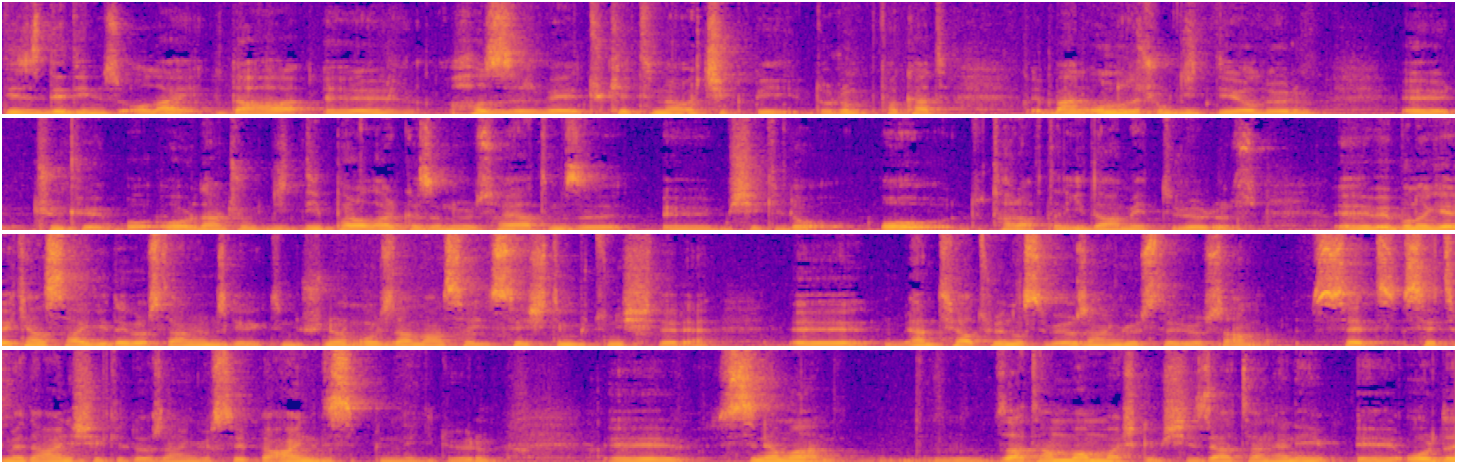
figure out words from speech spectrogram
dizi dediğiniz olay daha e, hazır ve tüketime açık bir durum. Fakat ben onu da çok ciddiye alıyorum. E, çünkü oradan çok ciddi paralar kazanıyoruz. Hayatımızı bir şekilde o, taraftan idame ettiriyoruz. Ve buna gereken saygıyı da göstermemiz gerektiğini düşünüyorum. O yüzden ben se- seçtiğim bütün işlere e, yani tiyatroya nasıl bir özen gösteriyorsam set setime de aynı şekilde özen gösterip aynı disiplinle gidiyorum. E, sinema zaten bambaşka bir şey. Zaten hani e, orada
